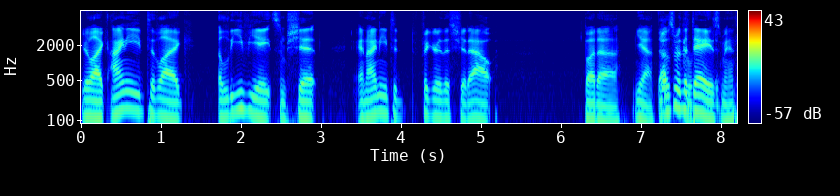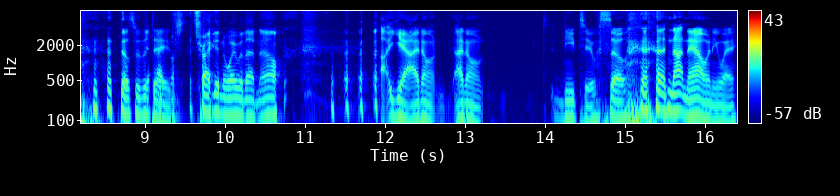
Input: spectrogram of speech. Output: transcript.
you're like, I need to like alleviate some shit and I need to figure this shit out. But uh yeah, those That's were the great. days, man. those were the Yeah, days. Try getting away with that now. Uh, yeah, I don't I don't need to. So not now anyway.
